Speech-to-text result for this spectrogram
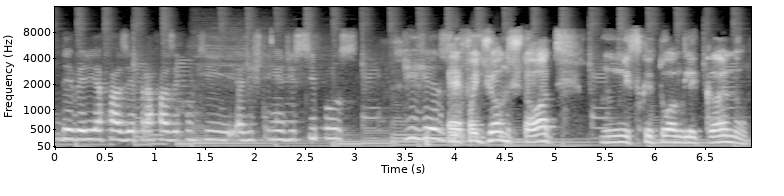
deveria fazer para fazer com que a gente tenha discípulos de Jesus? É, foi John Stott, um escritor anglicano,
